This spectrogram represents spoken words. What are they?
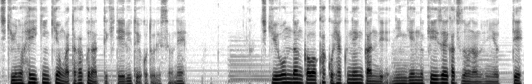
地球の平均気温が高くなってきているということですよね。地球温暖化は過去100年間で人間の経済活動などによって、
